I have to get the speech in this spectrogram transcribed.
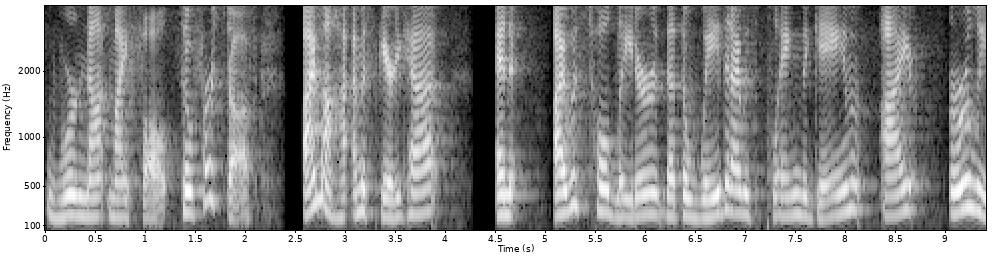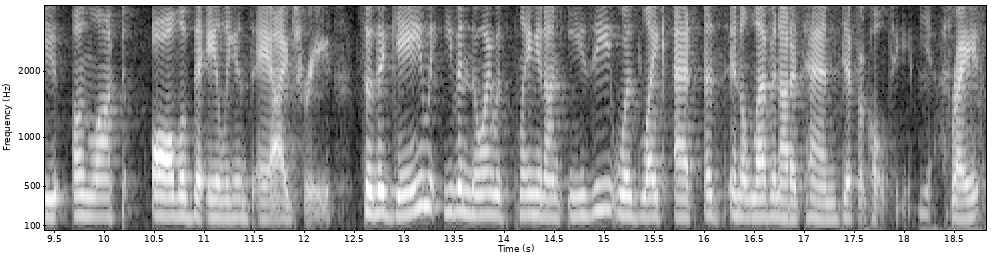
were not my fault. So first off, I'm a I'm a scaredy cat, and I was told later that the way that I was playing the game, I early unlocked all of the aliens AI tree. So the game, even though I was playing it on easy, was like at a, an 11 out of 10 difficulty. Yes. Right?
